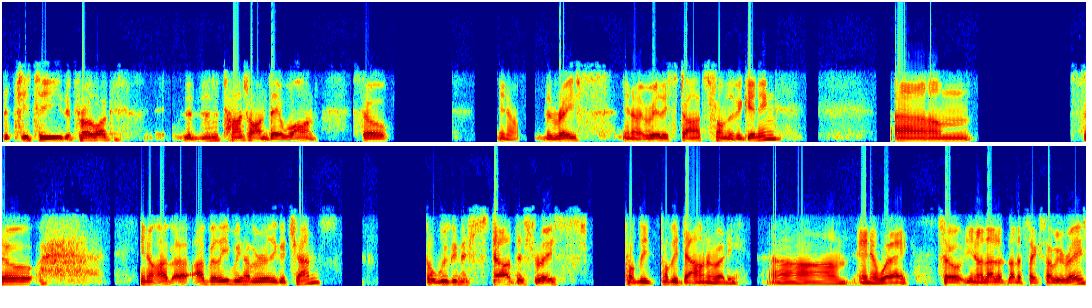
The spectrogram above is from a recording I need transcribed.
the TT, the prologue, there's a time trial on day one. So you know, the race, you know, it really starts from the beginning. Um, so you know, I, I believe we have a really good chance, but we're going to start this race probably probably down already um, in a way. So you know that that affects how we race,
